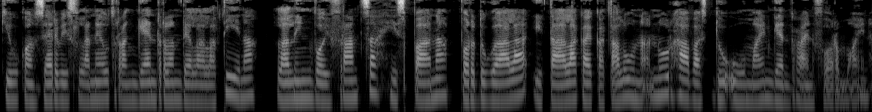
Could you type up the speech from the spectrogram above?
kiu conservis la neutran genron de la latina, la lingvoi franca, hispana, portugala, itala kai kataluna nur havas du umain genrain formoin.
